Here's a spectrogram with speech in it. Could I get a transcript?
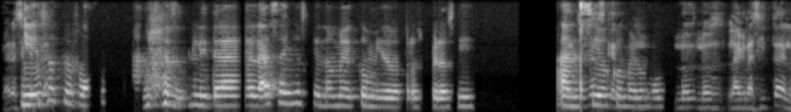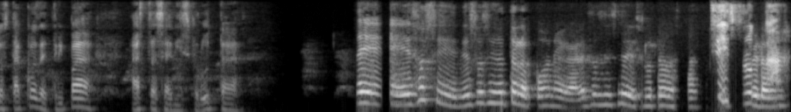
Pero es Y que eso que fue hace años, literal, hace años que no me he comido otros, pero sí ansío comer uno. los- los- la grasita de los tacos de tripa hasta se disfruta. Eso sí, de eso sí no te lo puedo negar, eso sí se disfruta bastante. Se disfruta,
